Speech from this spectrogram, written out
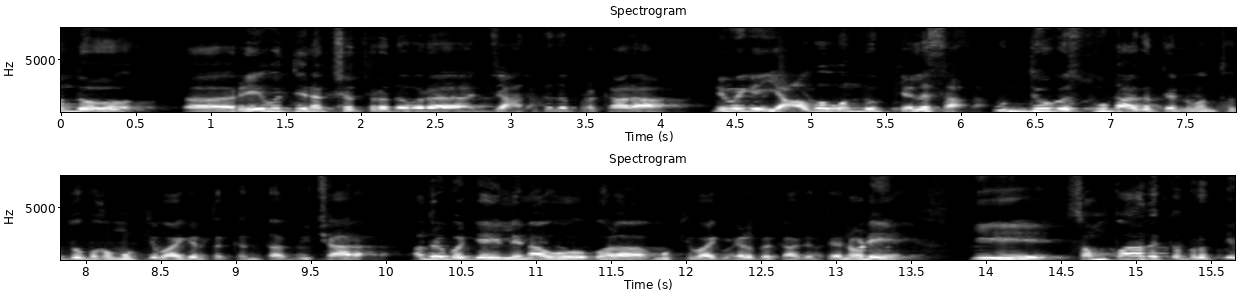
ಒಂದು ರೇವತಿ ನಕ್ಷತ್ರದವರ ಜಾತಕದ ಪ್ರಕಾರ ನಿಮಗೆ ಯಾವ ಒಂದು ಕೆಲಸ, ಉದ್ಯೋಗ ಸೂಟ್ ಆಗುತ್ತೆ ಅನ್ನುವಂಥದ್ದು ಬಹುಮುಖ್ಯವಾಗಿರ್ತಕ್ಕಂಥ ವಿಚಾರ. ಅದ್ರ ಬಗ್ಗೆ ಇಲ್ಲಿ ನಾವು ಬಹಳ ಮುಖ್ಯವಾಗಿ ಹೇಳಬೇಕಾಗತ್ತೆ. ನೋಡಿ, ಈ ಸಂಪಾದಕ ವೃತ್ತಿ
